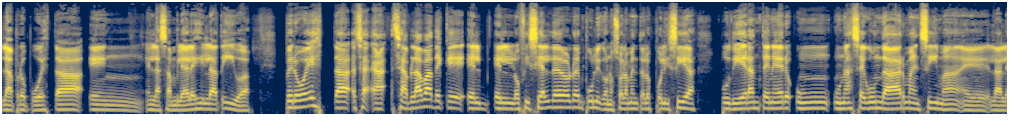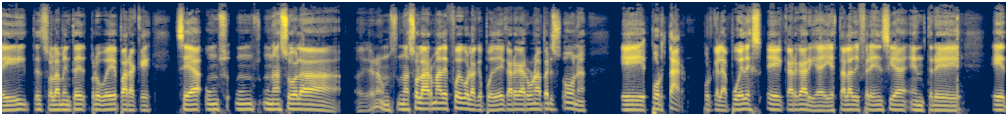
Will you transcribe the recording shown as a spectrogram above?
la propuesta en, en la Asamblea Legislativa. Pero esta, o sea, ah, se hablaba de que el, el oficial de orden público, no solamente los policías, pudieran tener un- una segunda arma encima. Eh, la ley te- solamente provee para que sea un- un- una sola un- una sola arma de fuego la que puede cargar una persona, eh, portar, porque la puedes eh, cargar y ahí está la diferencia entre eh,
